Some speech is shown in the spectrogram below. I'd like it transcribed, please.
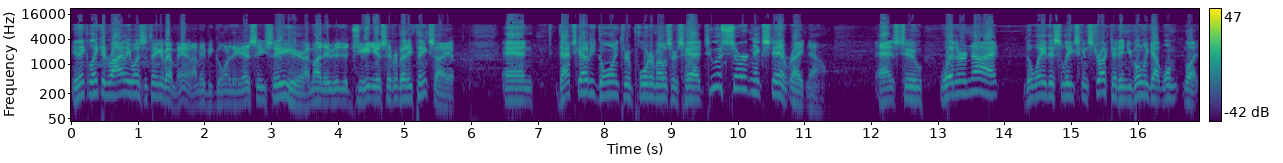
You think Lincoln Riley wasn't thinking about, man, I may be going to the SEC here. I might be the genius everybody thinks I am. And that's got to be going through Porter Moser's head to a certain extent right now as to whether or not the way this league's constructed, and you've only got one, what?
